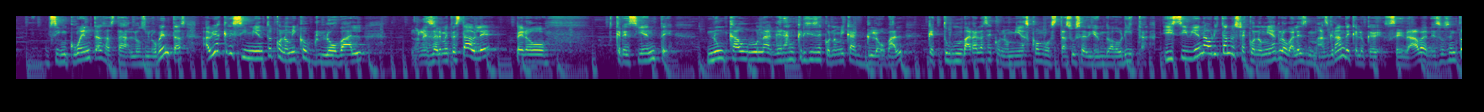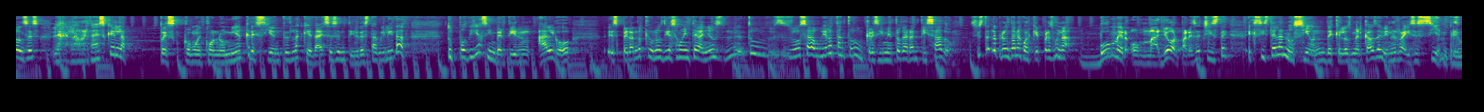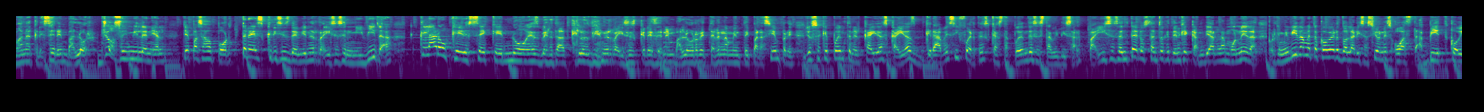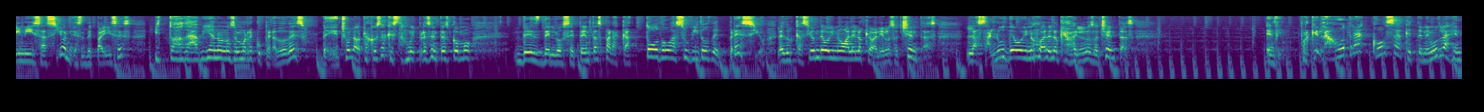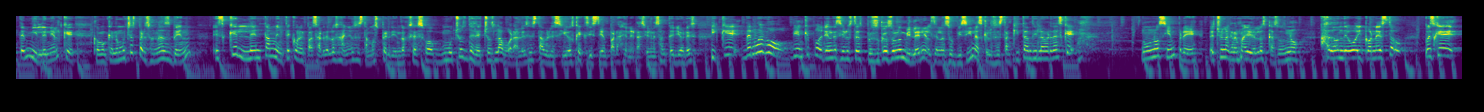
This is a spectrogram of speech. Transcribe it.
50 hasta los 90 había crecimiento económico global, no necesariamente estable, pero creciente. Nunca hubo una gran crisis económica global que tumbara las economías como está sucediendo ahorita. Y si bien ahorita nuestra economía global es más grande que lo que se daba en esos entonces, la, verdad es que la pues como economía creciente es la que da ese sentir de estabilidad. Tú podías invertir en algo esperando que unos 10 o 20 años eh, o sea, hubiera tanto crecimiento garantizado. Si usted le preguntan a cualquier persona boomer o mayor para ese chiste, existe la noción de que los mercados de bienes raíces siempre van a crecer en valor. Yo soy millennial, ya he pasado por tres crisis de bienes raíces en mi vida. Claro que sé que no es verdad que los bienes raíces crecen en valor eternamente y para siempre. Yo sé que pueden tener caídas, caídas graves y fuertes que hasta pueden desestabilizar países enteros, tanto que tienen que cambiar la moneda, porque mi vida me tocó ver dolarizaciones o hasta bitcoinizaciones de países y todavía no nos hemos recuperado de eso. De hecho, la otra cosa que está muy presente es como desde los 70 para acá todo ha subido de precio. La educación de hoy no vale lo que valía en los 80 La salud de hoy no vale lo que valía en los 80 En fin, porque la otra cosa que tenemos la gente millennial que como que no muchas personas ven es que lentamente con el pasar de los años estamos perdiendo acceso a muchos derechos laborales establecidos que existían para generaciones anteriores y que de nuevo bien que podrían decir ustedes, pues que son los millennials en las oficinas que los están quitando y la verdad es que no siempre. De hecho, en la gran mayoría de los casos no. ¿A dónde voy con esto? Pues que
